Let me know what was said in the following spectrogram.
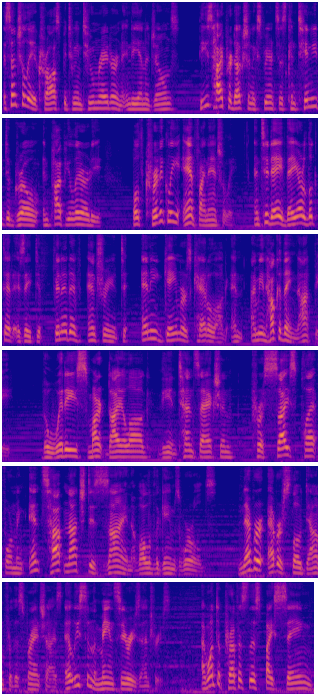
Essentially a cross between Tomb Raider and Indiana Jones, these high production experiences continued to grow in popularity both critically and financially. And today they are looked at as a definitive entry into any gamer's catalog, and I mean, how could they not be? The witty, smart dialogue, the intense action, precise platforming, and top notch design of all of the game's worlds never ever slowed down for this franchise, at least in the main series entries. I want to preface this by saying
